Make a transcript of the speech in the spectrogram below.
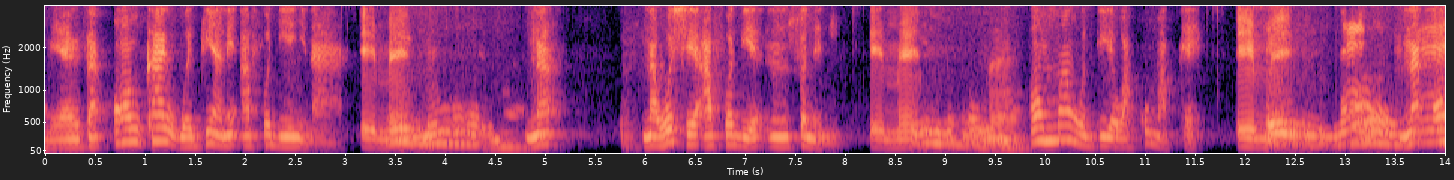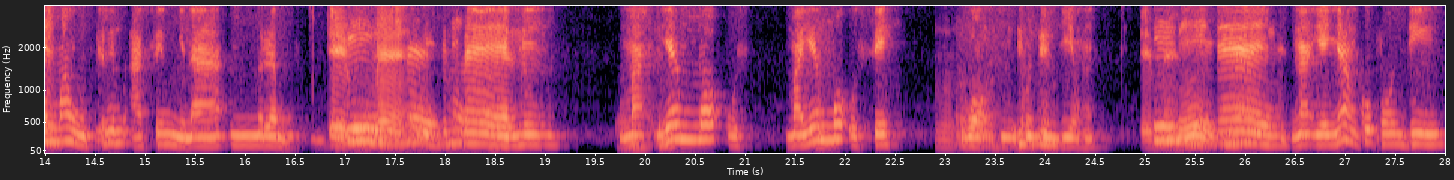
Mmiɛnsa ɔnkae w'aduane afɔdeɛ nyinaa. Amen. Na na wohyɛ afɔdeɛ nsɔ n'ani. Amen. Ɔmma wo deɛ wakoma pɛ. Amen. Na ɔmma wo tirim asɛm nyinaa mmerɛ mu. Amen. Ma yɛmmɔ ma yɛmmɔ ose wɔ nkonimdie ho. Amen. Na yɛn nyankopɔn din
